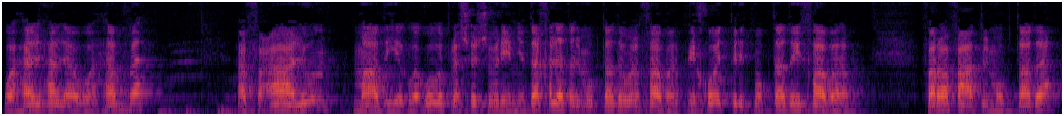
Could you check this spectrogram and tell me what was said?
ва хальхаля ва хабба аф'алюн мадия, глаголы прошедшего времени. Дахалят аль муптада валь хабар. Приходит перед муптада и хабаром. Фарафаат аль муптада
